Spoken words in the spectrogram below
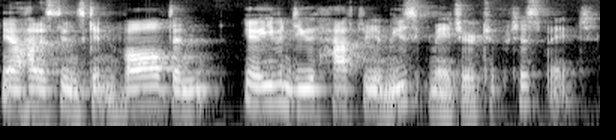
you know, how do students get involved? And, you know, even do you have to be a music major to participate?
